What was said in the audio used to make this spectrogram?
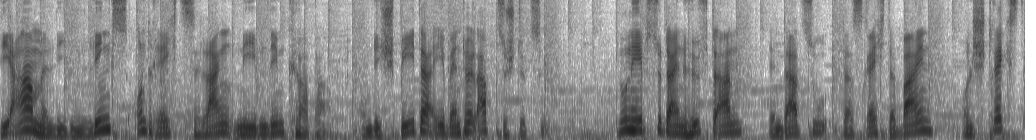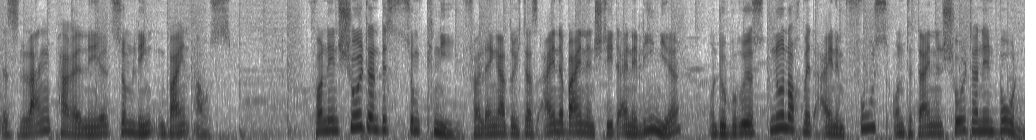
Die Arme liegen links und rechts lang neben dem Körper, um dich später eventuell abzustützen. Nun hebst du deine Hüfte an, denn dazu das rechte Bein und streckst es lang parallel zum linken Bein aus. Von den Schultern bis zum Knie, verlängert durch das eine Bein, entsteht eine Linie und du berührst nur noch mit einem Fuß und deinen Schultern den Boden.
